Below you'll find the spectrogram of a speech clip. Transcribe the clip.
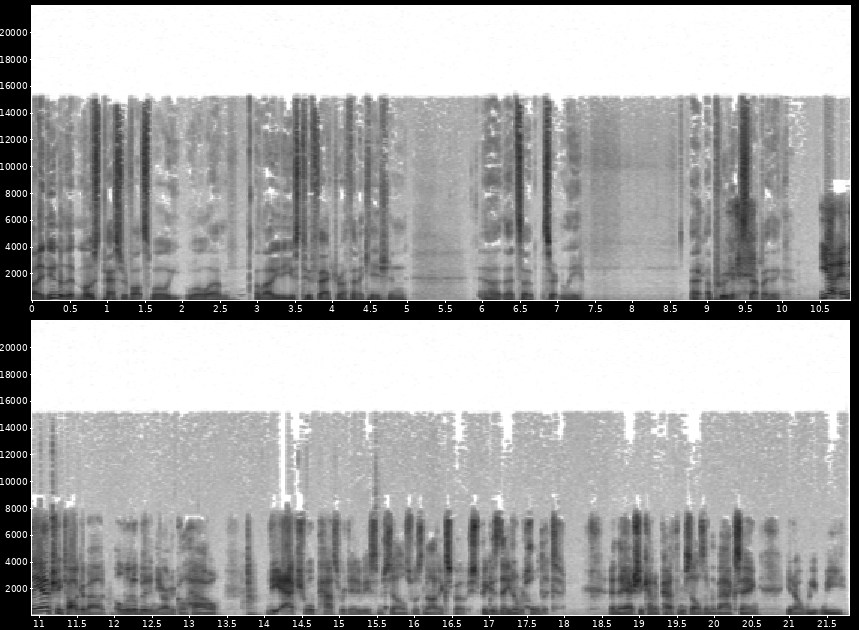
but I do know that most password vaults will will um, allow you to use two factor authentication. Uh, that's a certainly a, a prudent step, I think. Yeah, and they actually talk about a little bit in the article how the actual password database themselves was not exposed because they don't hold it and they actually kind of pat themselves on the back, saying, you know, we we,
